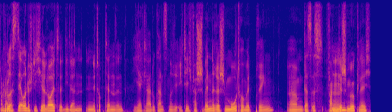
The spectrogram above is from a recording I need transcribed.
Aber du hast sehr unterschiedliche Leute, die dann in den Top Ten sind. ja klar, du kannst einen richtig verschwenderischen Motor mitbringen. Ähm, das ist faktisch Mhm. möglich,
